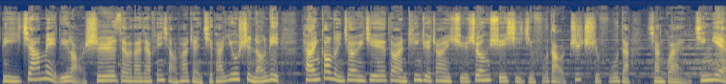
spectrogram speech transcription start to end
李佳妹李老师，再为大家分享发展其他优势能力，谈高等教育阶段听觉障碍学生学习及辅导支持服务的相关经验。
